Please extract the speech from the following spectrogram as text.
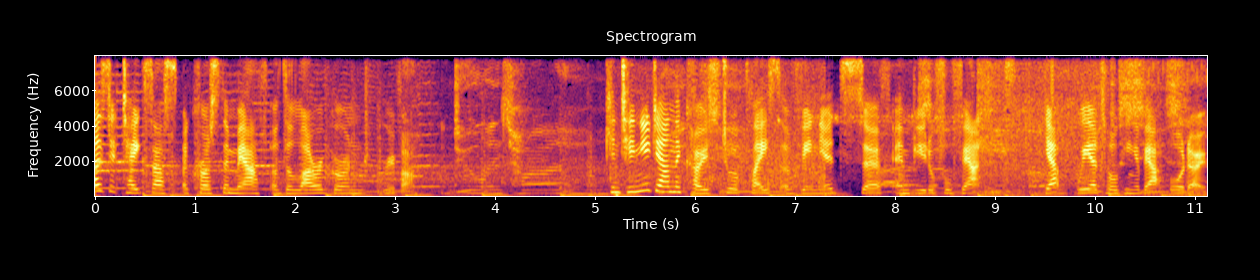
Realised it takes us across the mouth of the Laragond River. Continue down the coast to a place of vineyards, surf, and beautiful fountains. Yep, we are talking about Bordeaux.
